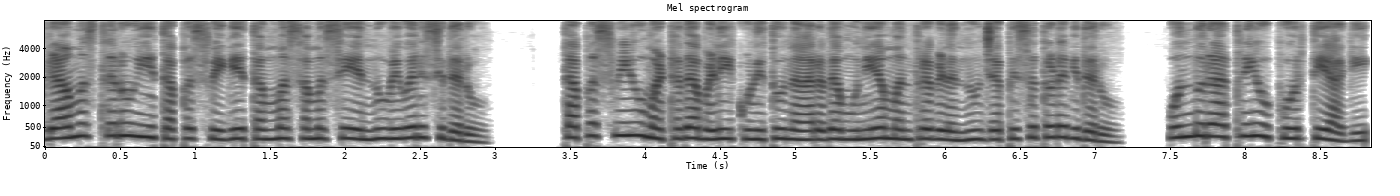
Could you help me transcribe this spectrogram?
ಗ್ರಾಮಸ್ಥರು ಈ ತಪಸ್ವಿಗೆ ತಮ್ಮ ಸಮಸ್ಯೆಯನ್ನು ವಿವರಿಸಿದರು. ತಪಸ್ವಿಯು ಮಠದ ಬಳಿ ಕುಳಿತು ನಾರದ ಮುನಿಯ ಮಂತ್ರಗಳನ್ನು ಜಪಿಸತೊಡಗಿದರು. ಒಂದು ರಾತ್ರಿಯೂ ಪೂರ್ತಿಯಾಗಿ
